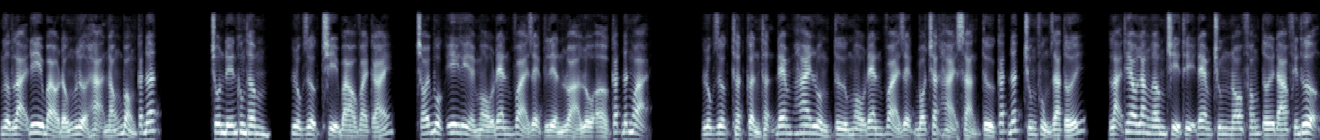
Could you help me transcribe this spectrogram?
ngược lại đi bảo đống lửa hạ nóng bỏng cắt đất. Chôn đến không thâm, lục dược chỉ bào vài cái, trói buộc y lìa màu đen vải dệt liền lỏa lộ ở cắt đất ngoại. Lục dược thật cẩn thận đem hai luồng từ màu đen vải dệt bó chặt hải sản từ cắt đất trung phùng ra tới, lại theo lăng âm chỉ thị đem chúng nó phóng tới đá phiến thượng,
